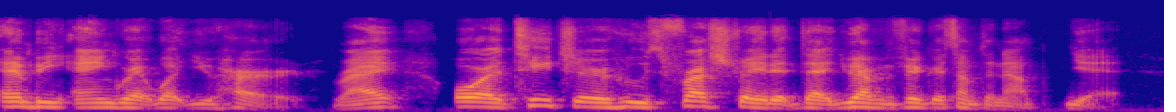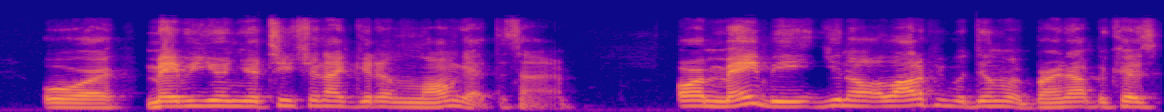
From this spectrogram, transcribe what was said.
and be angry at what you heard, right? Or a teacher who's frustrated that you haven't figured something out yet. Or maybe you and your teacher not getting along at the time or maybe you know a lot of people dealing with burnout because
